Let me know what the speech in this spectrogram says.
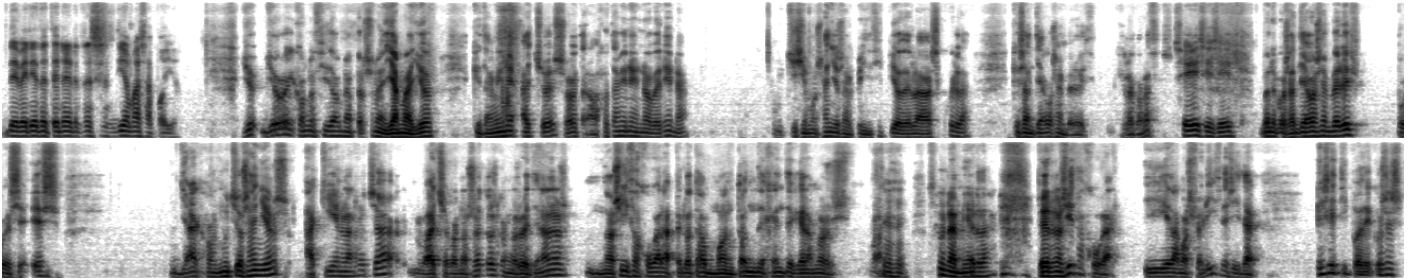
deberían de tener en ese sentido más apoyo. Yo, yo he conocido a una persona ya mayor que también ha hecho eso, trabajó también en Noverena, muchísimos años al principio de la escuela, que es Santiago Semberoiz, que lo conoces. Sí, sí, sí. Bueno, pues Santiago Semberoiz, pues es ya con muchos años, aquí en La Rocha, lo ha hecho con nosotros, con los veteranos, nos hizo jugar a pelota un montón de gente que éramos bueno, una mierda, pero nos hizo jugar y éramos felices y tal. Ese tipo de cosas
